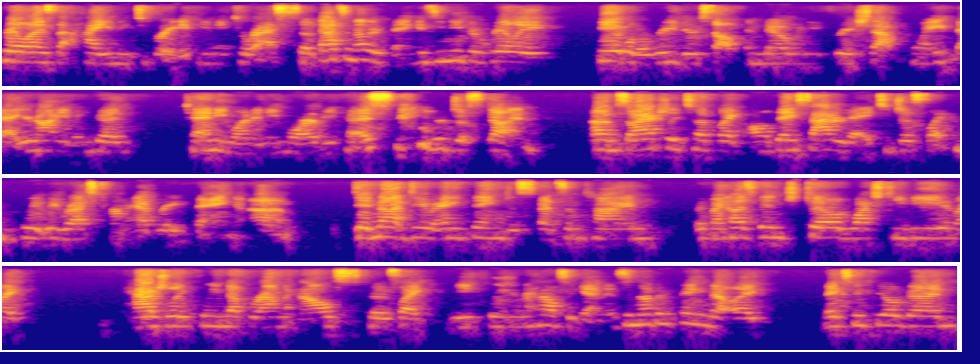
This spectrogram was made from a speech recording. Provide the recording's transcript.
realize that how you need to breathe, you need to rest. So that's another thing is you need to really be able to read yourself and know when you've reached that point that you're not even good to anyone anymore because you're just done. Um, so I actually took like all day Saturday to just like completely rest from everything. Um, did not do anything, just spent some time with my husband, chilled, watched TV, and like casually cleaned up around the house because like me cleaning the house again is another thing that like makes me feel good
